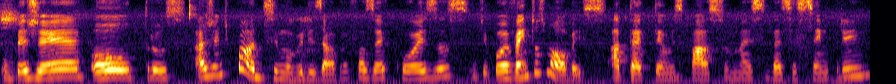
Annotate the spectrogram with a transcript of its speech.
o BG, outros. A gente pode se mobilizar para fazer coisas, tipo eventos móveis, até ter um espaço, mas vai ser sempre.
